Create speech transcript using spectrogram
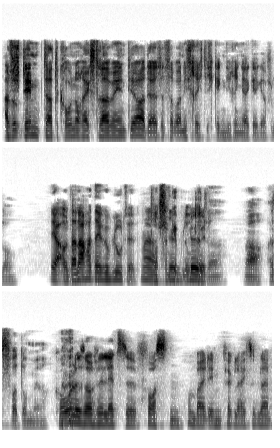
Also, Stimmt, da hat Cole noch extra erwähnt, ja, der ist jetzt aber nicht richtig gegen die Ringecke geflogen. ja, und danach hat er geblutet. Ja, Trotzdem schön geblutet, blöd. ja. Ja, es war dumm, ja. Cole ist auch der letzte Pfosten, um bei dem Vergleich zu bleiben.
